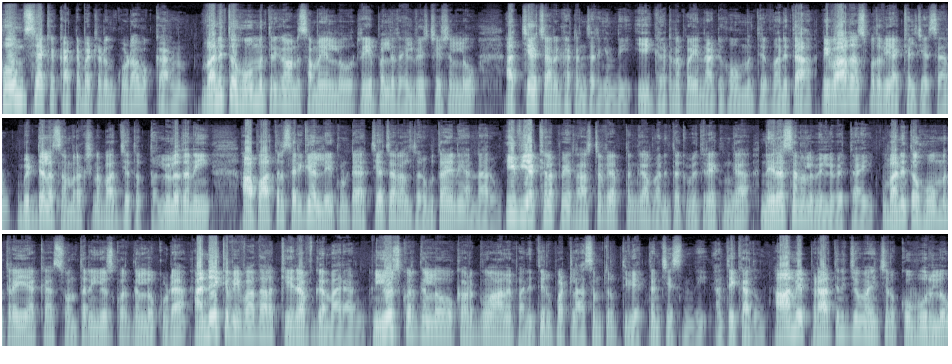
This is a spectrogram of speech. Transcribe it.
హోంశాఖ కట్టబెట్టడం కూడా ఒక కారణం. వనిత హోంమంత్రిగా ఉన్న సమయంలో రేపల్లి రైల్వే స్టేషన్లో అత్యాచార ఘటన జరిగింది. ఈ ఘటనపై నాటి హోంమంత్రి వనిత వివాదాస్పద వ్యాఖ్య వ్యాఖ్యలు చేశారు. బిడ్డల సంరక్షణ బాధ్యత తల్లులదని ఆ పాత్ర సరిగా లేకుంటే అత్యాచారాలు జరుగుతాయని అన్నారు. ఈ వ్యాఖ్యలపై రాష్ట్ర వ్యాప్తంగా వనితకు వ్యతిరేకంగా నిరసనలు వెల్లువెత్తాయి. వనిత హోంమంత్రి అయ్యాక సొంత నియోజకవర్గంలో కూడా అనేక వివాదాల కేరాఫ్గా మారారు. నియోజకవర్గంలో ఒక వర్గం ఆమె పనితీరు పట్ల అసంతృప్తి వ్యక్తం చేసింది. అంతేకాదు ఆమె ప్రాతినిధ్యం వహించిన కొవ్వూరులో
